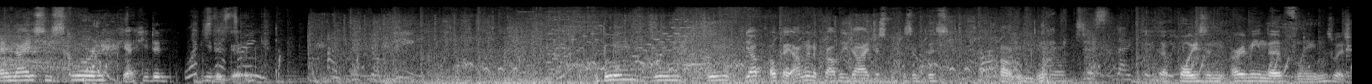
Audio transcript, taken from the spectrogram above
And nice, he scored. Yeah, he did. Watch he did good. string. I'll your ding. Boom, boom, boom. Yep. Okay, I'm gonna probably die just because of this. Um, you know, Just like a the poison, or I mean the flames. Which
